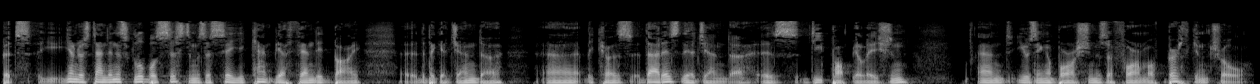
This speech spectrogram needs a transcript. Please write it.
But you understand, in this global system, as I say, you can't be offended by uh, the big agenda, uh, because that is the agenda, is depopulation and using abortion as a form of birth control.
